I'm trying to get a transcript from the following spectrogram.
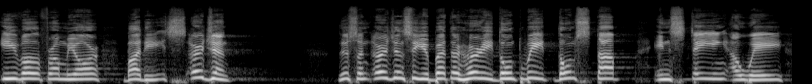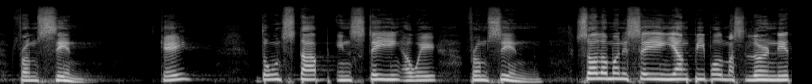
evil from your body. It's urgent. There's an urgency. You better hurry. Don't wait. Don't stop in staying away from sin. Okay? Don't stop in staying away from sin. Solomon is saying young people must learn it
